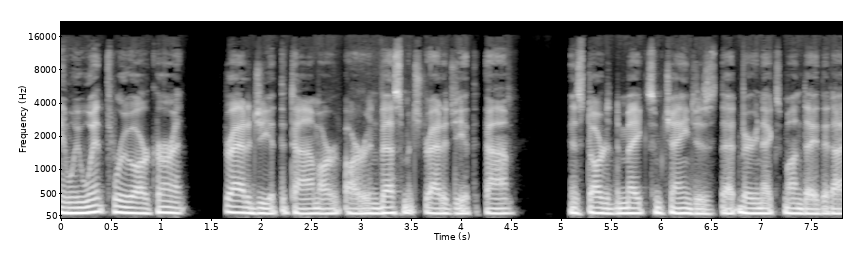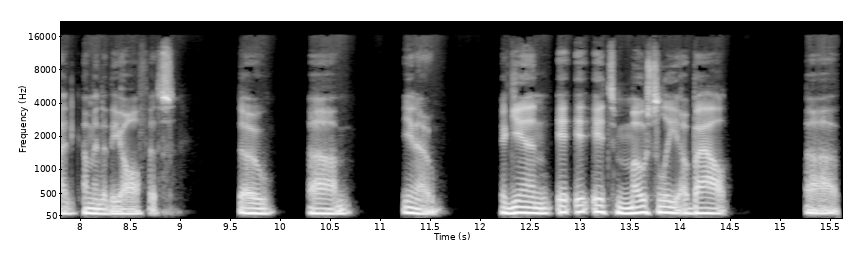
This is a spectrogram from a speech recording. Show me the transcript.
And we went through our current strategy at the time, our our investment strategy at the time, and started to make some changes that very next Monday that I'd come into the office. So, um, you know, again, it, it, it's mostly about uh,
